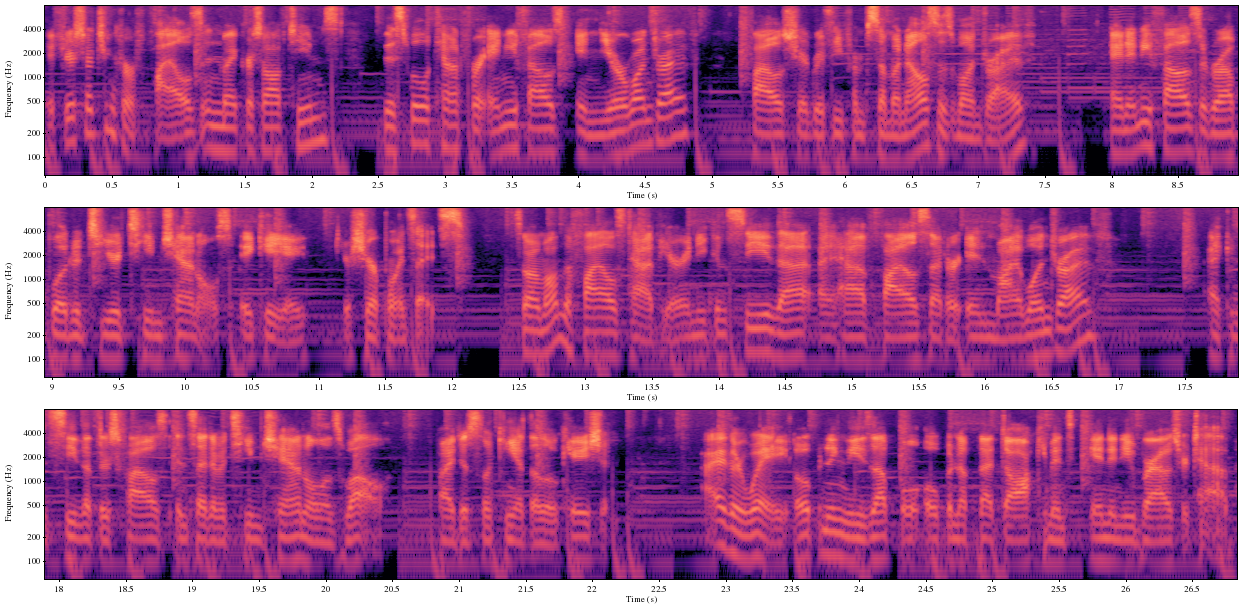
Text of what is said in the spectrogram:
If you're searching for files in Microsoft Teams, this will account for any files in your OneDrive, files shared with you from someone else's OneDrive, and any files that were uploaded to your team channels, aka your SharePoint sites. So I'm on the Files tab here, and you can see that I have files that are in my OneDrive. I can see that there's files inside of a team channel as well by just looking at the location. Either way, opening these up will open up that document in a new browser tab.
